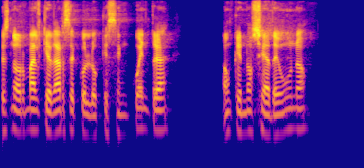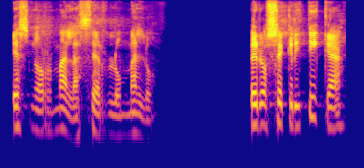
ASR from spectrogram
es normal quedarse con lo que se encuentra, aunque no sea de uno. Es normal hacer lo malo. Pero se critica,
